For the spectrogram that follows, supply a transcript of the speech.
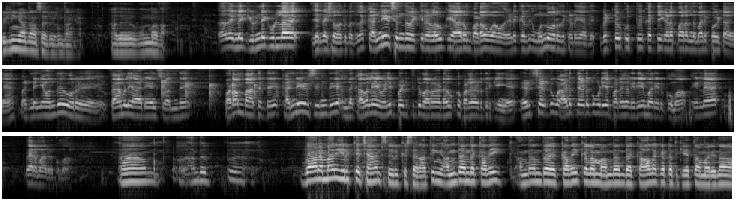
வில்லிங்காக தான் சார் இருந்தாங்க. அது உண்மைதான். அதாவது இன்னைக்கு இன்னைக்கு உள்ள ஜென்ரேஷன் வந்து பார்த்தீங்கன்னா கண்ணீர் சிந்த வைக்கிற அளவுக்கு யாரும் படம் எடுக்கிறதுக்கு முன் வர்றது கிடையாது. வெட்டு குத்து கத்தி கடப்பார் அந்த மாதிரி போயிட்டாங்க. பட் நீங்கள் வந்து ஒரு ஃபேமிலி ஆடியன்ஸ் வந்து படம் பார்த்துட்டு கண்ணீர் சிந்தி அந்த கவலையை வெளிப்படுத்திட்டு வர அளவுக்கு படம் எடுத்திருக்கீங்க. நெக்ஸ்ட் எடுக்க அடுத்து எடுக்கக்கூடிய படங்கள் இதே மாதிரி இருக்குமா? இல்லை வேற மாதிரி இருக்குமா? அந்த வேற மாதிரி இருக்க சான்ஸ் இருக்கு சார். ஐ திங்க் அந்தந்த கதை அந்தந்த கதைக்களம் அந்தந்த காலகட்டத்துக்கு ஏற்ற மாதிரி தான்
